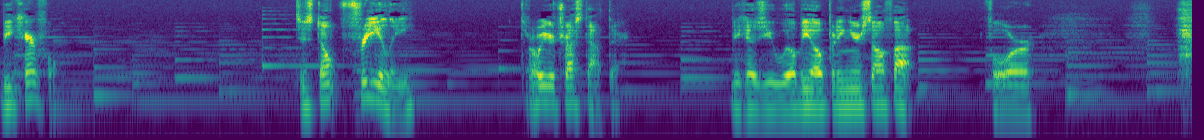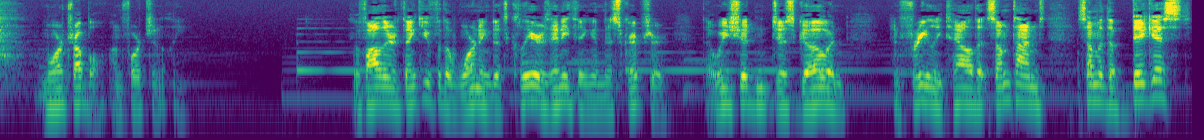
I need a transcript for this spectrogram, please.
be careful. Just don't freely throw your trust out there because you will be opening yourself up for more trouble, unfortunately. So, Father, thank you for the warning that's clear as anything in this scripture that we shouldn't just go and, and freely tell, that sometimes some of the biggest,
